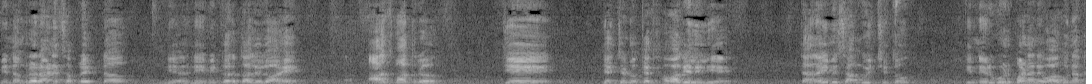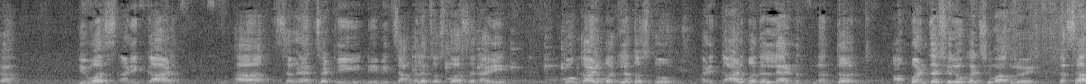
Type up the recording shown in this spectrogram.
मी नम्र राहण्याचा प्रयत्न ने- नेहमी करत आलेलो आहे. आज मात्र जे ज्यांच्या डोक्यात हवा गेलेली आहे त्यांनाही मी सांगू इच्छितो की निर्घुणपणाने वागू नका. दिवस आणि काळ हा सगळ्यांसाठी नेहमी चांगलाच असतो असं नाही. तो काळ बदलत असतो आणि काळ बदलल्यानंतर आपण जसे लोकांशी वागलोय तसा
